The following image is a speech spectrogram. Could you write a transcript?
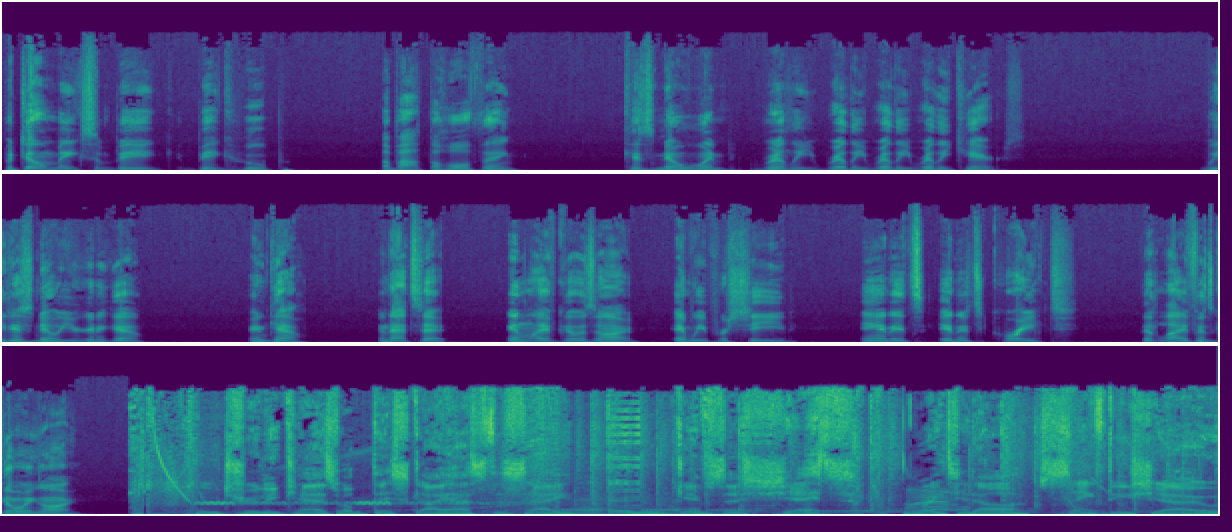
But don't make some big, big hoop about the whole thing because no one really, really, really, really cares. We just know you're going to go and go. And that's it. And life goes on and we proceed. And it's and it's great that life is going on. Who truly cares what this guy has to say? Who gives a shit? Rated R Safety Show.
